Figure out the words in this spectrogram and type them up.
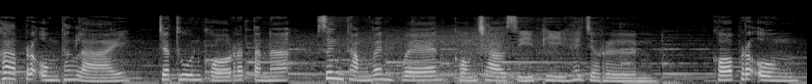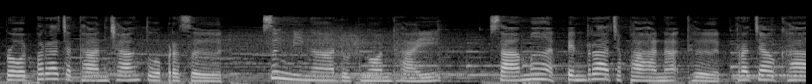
ข้าพระองค์ทั้งหลายจะทูลขอรัตนะ ซึ่งทำแว่นแคว้นของชาวสีพีให้เจริญ ขอพระองค์โปรดพระราชทานช้างตัวประเสริฐ ซึ่งมีงาดุดงอนไถ สามารถเป็นราชพาหนะเถิดพระเจ้าข้า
